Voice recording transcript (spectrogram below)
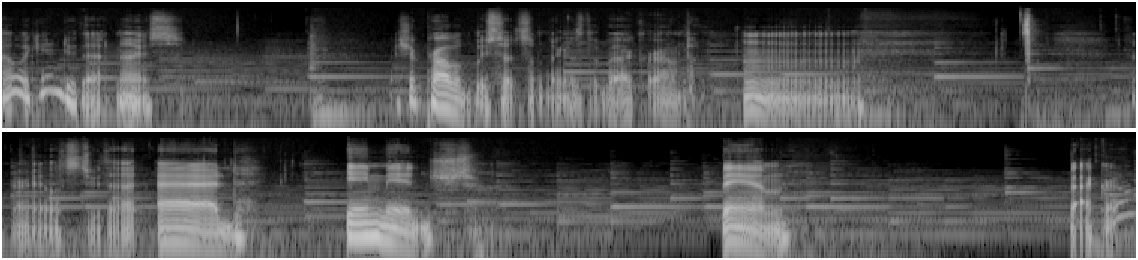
Oh, I can do that. Nice. I should probably set something as the background. Hmm. Alright, let's do that. Add image. Bam. Background?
